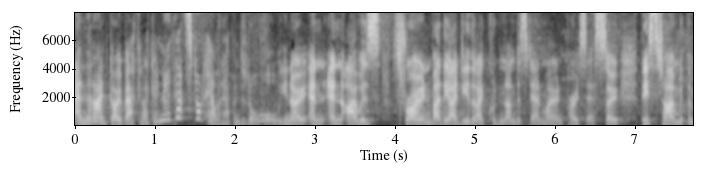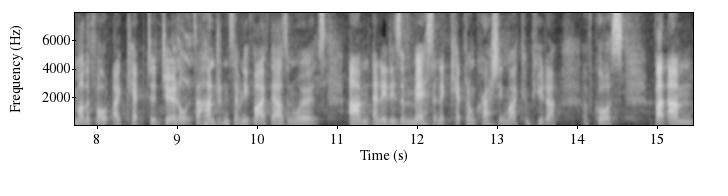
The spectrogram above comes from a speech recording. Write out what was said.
and then I'd go back and I go, no, that's not how it happened at all, you know. And and I was thrown by the idea that I couldn't understand my own process. So this time with the mother fault, I kept a journal. It's 175,000 words, um, and it is a mess, and it kept on crashing my computer, of course. But um,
